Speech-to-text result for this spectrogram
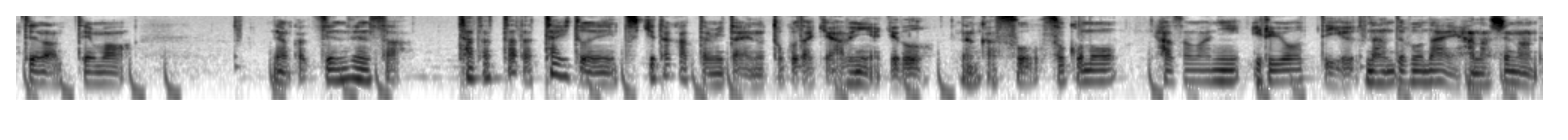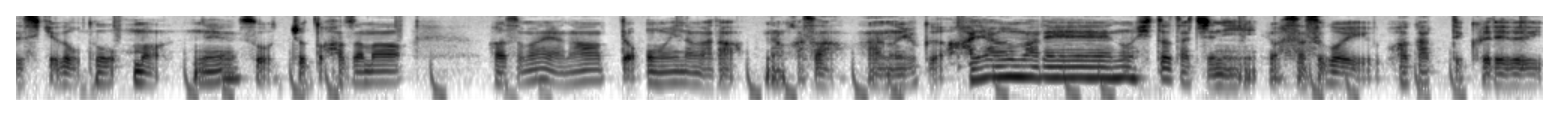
ってなってまあなんか全然さただただタイトルにつけたかったみたいなとこだけあるんやけどなんかそうそこの狭間にいるよっていう何でもない話なんですけどまあねそうちょっと狭間狭間やなって思いながらなんかさあのよく早生まれの人たちにはさすごい分かってくれる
